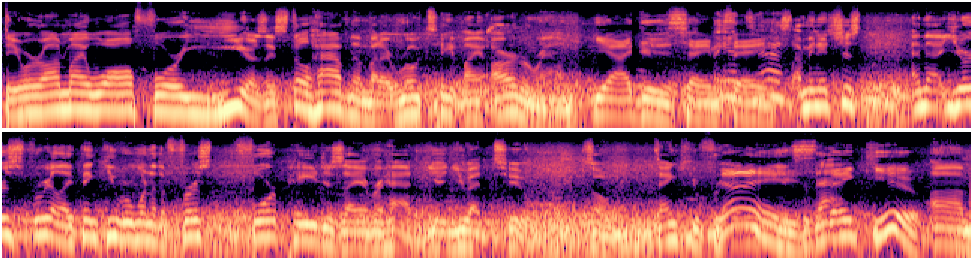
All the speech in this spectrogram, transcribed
they were on my wall for years. I still have them, but I rotate my art around. Yeah, I do the same thing. I mean, it's just, and that yours for real. I think you were one of the first four pages I ever had. You, you had two. So thank you for Nice, that. thank you. Um,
